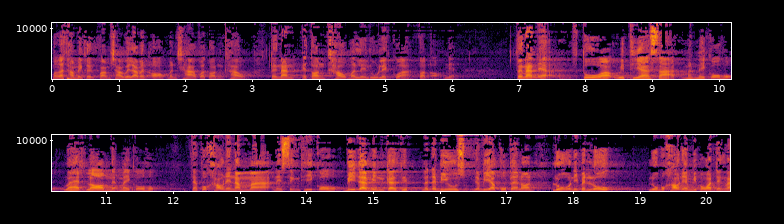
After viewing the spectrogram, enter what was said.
มันก็ทำให้เกิดความช้าเวลามันออกมันช้ากว่าตอนเข้า ดังนั้นไอตอนเข้ามันเลยรูเล็กกว่าตอนออกเนี่ยดังนั้นเนี่ยตัววิทยาศาสตร์มันไม่โกหก แวดล้อมเนี่ยไม่โกหก แต่พวกเขาเนี่ยนำมาในสิ่งที่โกหก บิดามินกาซิบ และนบียูนบียากุบแน่นอน รู้ว่านี่เป็นลูก รู้พวกเขาเนี่ยมีประวัติอย่างไร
